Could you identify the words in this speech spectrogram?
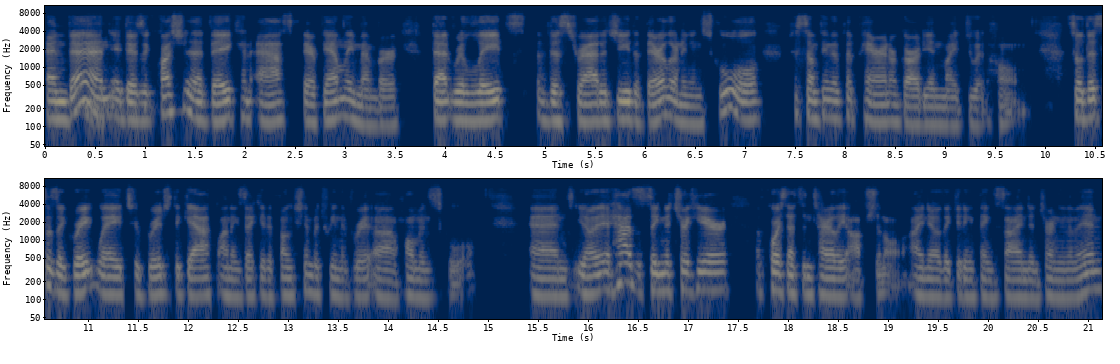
and then if there's a question that they can ask their family member that relates the strategy that they're learning in school to something that the parent or guardian might do at home. So this is a great way to bridge the gap on executive function between the uh, home and school. And you know, it has a signature here. Of course, that's entirely optional. I know that getting things signed and turning them in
